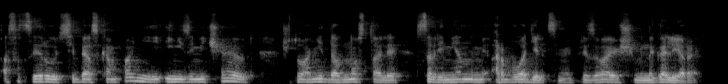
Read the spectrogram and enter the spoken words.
ассоциируют себя с компанией и не замечают, что они давно стали современными рабовладельцами, призывающими на галеры.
